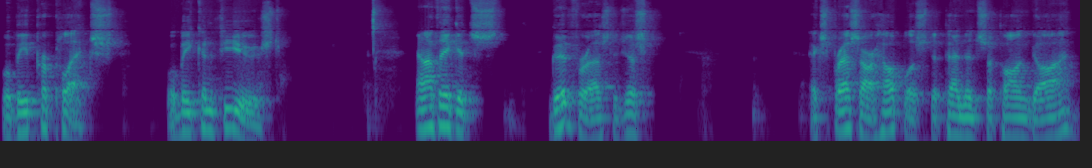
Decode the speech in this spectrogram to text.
will be perplexed, will be confused. And I think it's good for us to just express our helpless dependence upon God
